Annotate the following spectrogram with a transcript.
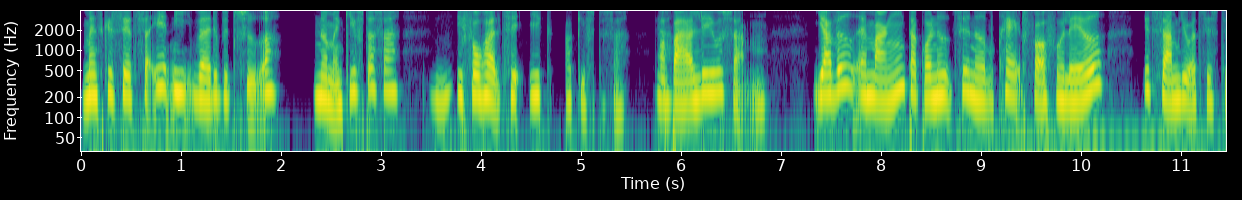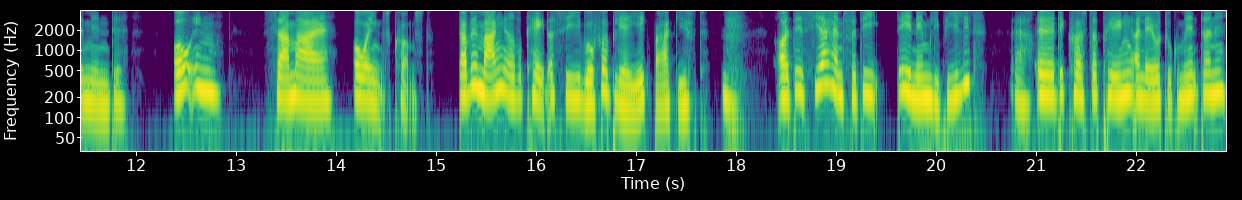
Man skal sætte sig ind i, hvad det betyder, når man gifter sig, mm. i forhold til ikke at gifte sig, ja. og bare leve sammen. Jeg ved, at mange, der går ned til en advokat for at få lavet et samlevertestamente og en sameje overenskomst, der vil mange advokater sige, hvorfor bliver I ikke bare gift? og det siger han, fordi det er nemlig billigt. Ja. Øh, det koster penge at lave dokumenterne.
